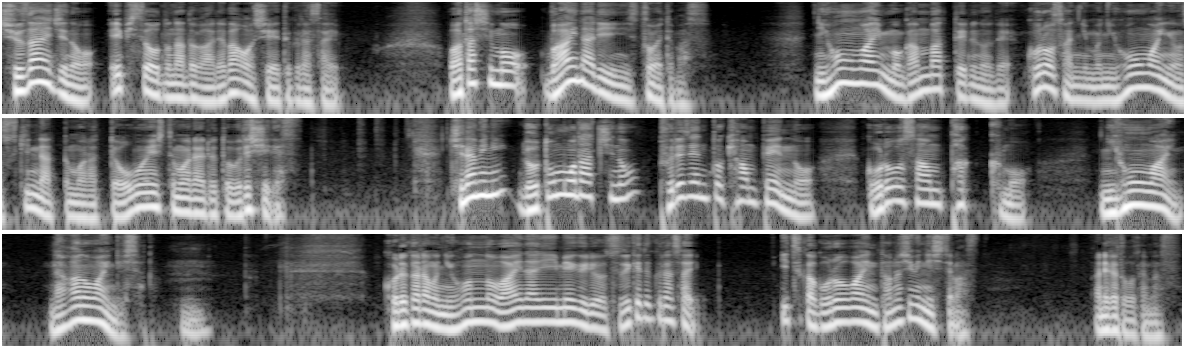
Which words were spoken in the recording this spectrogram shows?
取材時のエピソードなどがあれば教えてください。私もワイナリーに勤めてます。日本ワインも頑張っているので、五郎さんにも日本ワインを好きになってもらって応援してもらえると嬉しいです。ちなみに、ロ友達のプレゼントキャンペーンの五郎さんパックも日本ワイン、長野ワインでしたと。うんこれからも日本のワイナリー巡りを続けてください。いつか五郎ワイン楽しみにしてます。ありがとうございます。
